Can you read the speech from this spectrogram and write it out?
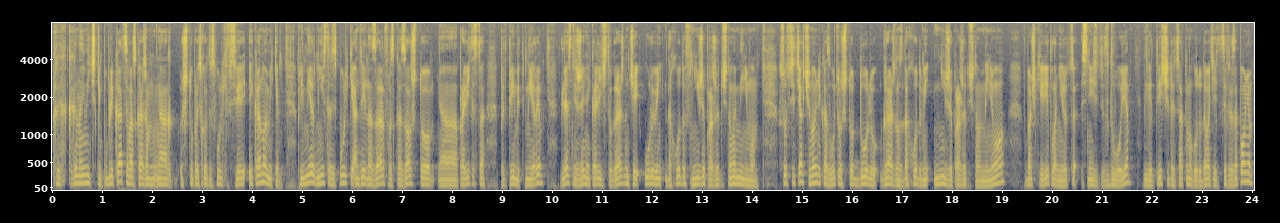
к экономическим публикациям расскажем, а, что происходит в республике в сфере экономики. Премьер-министр республики Андрей Назаров рассказал, что э, правительство предпримет меры для снижения количества граждан, чей уровень доходов ниже прожиточного минимума. В соцсетях чиновник озвучил, что долю граждан с доходами ниже прожиточного минимума в Башкирии планируется снизить вдвое к 2030 году. Давайте эти цифры запомним.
